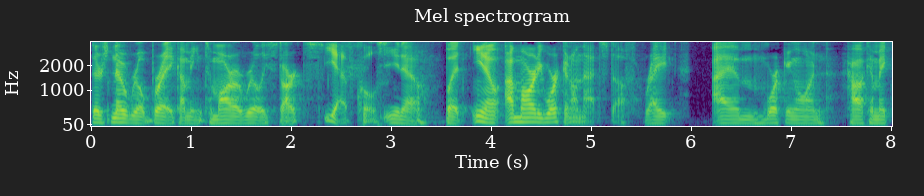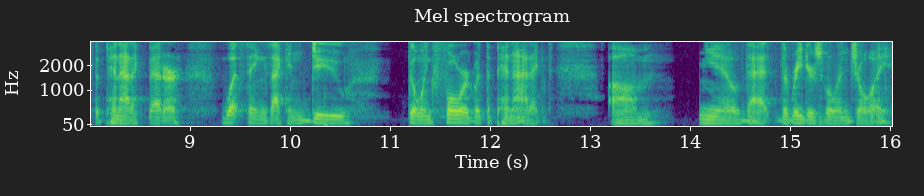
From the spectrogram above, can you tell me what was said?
there's no real break. I mean tomorrow really starts yeah, of course. you know but you know i'm already working on that stuff right? I am working on how i can make the pen addict better what things i can do going forward with the pen addict um you know that the readers will enjoy.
